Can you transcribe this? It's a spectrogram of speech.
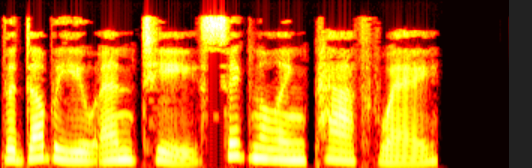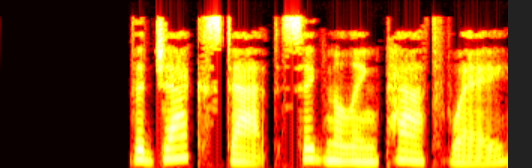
The WNT signaling pathway the JAK-STAT signaling pathway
